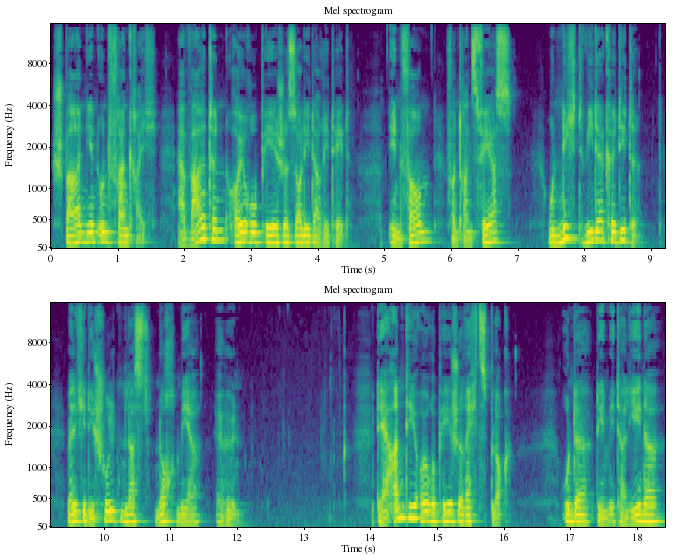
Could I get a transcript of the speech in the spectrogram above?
Spanien und Frankreich erwarten europäische Solidarität in Form von Transfers und nicht wieder Kredite, welche die Schuldenlast noch mehr erhöhen. Der antieuropäische Rechtsblock unter dem Italiener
